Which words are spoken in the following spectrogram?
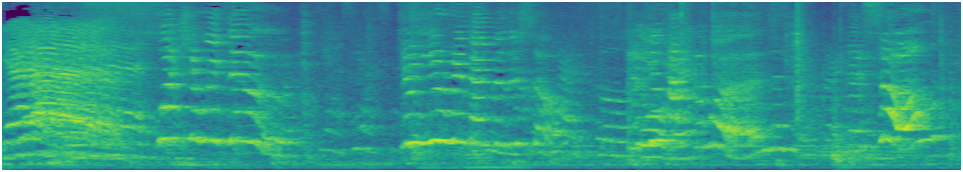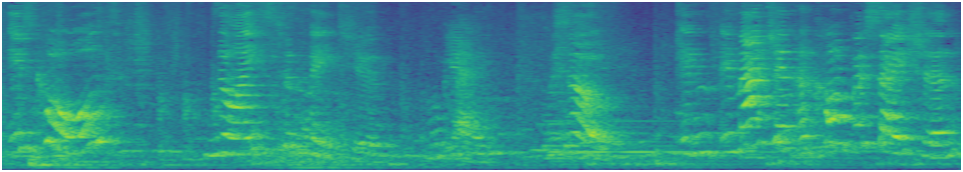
Yes. What shall we do? Yes, yes. Do you remember the song? Do you have the words? The song is called Nice to Meet You. Okay. So, im- imagine a conversation.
